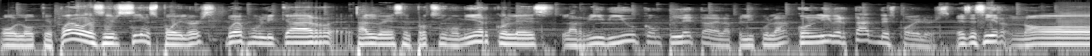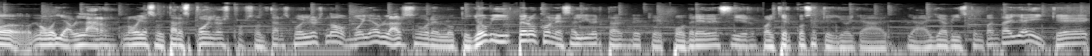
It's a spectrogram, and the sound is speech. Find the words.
o lo que puedo decir sin spoilers. Voy a publicar tal vez el próximo miércoles la review completa de la película con libertad de spoilers. Es decir, no, no voy a hablar, no voy a soltar spoilers por soltar spoilers, no, voy a hablar sobre lo que yo vi, pero con esa libertad de que podré decir cualquier cosa que yo ya, ya haya visto en pantalla y que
